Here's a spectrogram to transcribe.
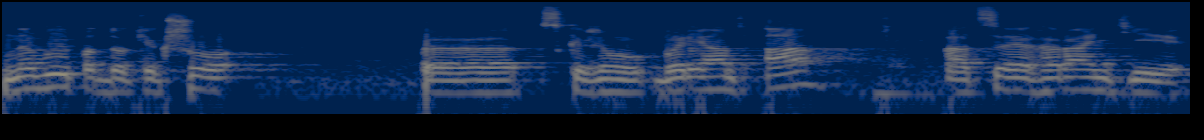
на випадок, якщо е, скажімо, варіант А, а це гарантії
